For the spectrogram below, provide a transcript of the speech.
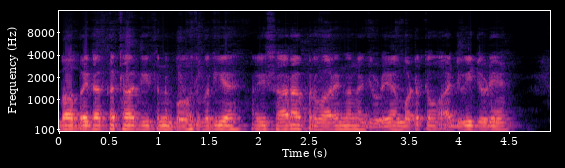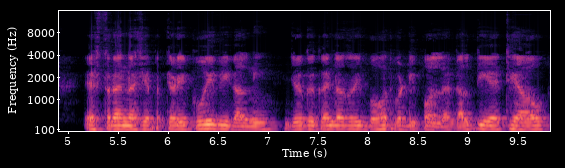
ਬਾਬੇ ਦਾ ਕਥਾ ਕੀਰਤਨ ਬਹੁਤ ਵਧੀਆ ਹੈ। ਅਸੀਂ ਸਾਰਾ ਪਰਿਵਾਰ ਇਹਨਾਂ ਨਾਲ ਜੁੜਿਆ, ਮੁੱਢ ਤੋਂ ਅੱਜ ਵੀ ਜੁੜੇ ਹਾਂ। ਇਸ ਤਰ੍ਹਾਂ ਨਸ਼ੇ ਪੱਤੇ ਵਾਲੀ ਕੋਈ ਵੀ ਗੱਲ ਨਹੀਂ। ਜੇ ਕੋਈ ਕਹਿੰਦਾ ਤੁਸੀਂ ਬਹੁਤ ਵੱਡੀ ਭੁੱਲ ਹੈ ਗਲਤੀ ਹੈ ਇੱਥੇ ਆਓ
